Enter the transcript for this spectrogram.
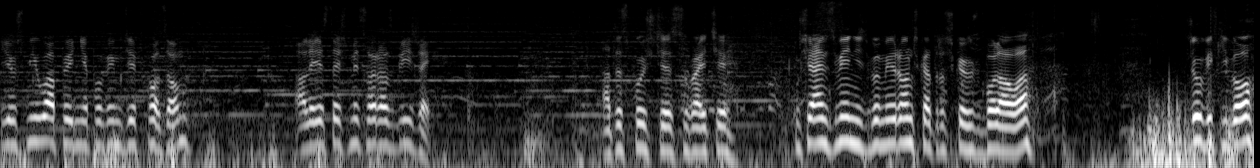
Już mi łapy nie powiem gdzie wchodzą, ale jesteśmy coraz bliżej. A to spójrzcie, słuchajcie, musiałem zmienić, bo mnie rączka troszkę już bolała. Żółwik Iwo,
